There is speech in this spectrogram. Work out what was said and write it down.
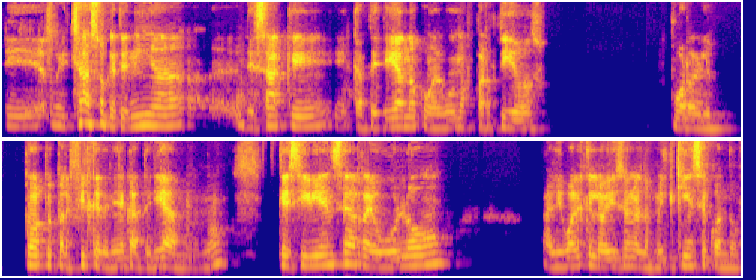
eh, rechazo que tenía de saque eh, Cateriano con algunos partidos por el propio perfil que tenía Cateriano, ¿no? que si bien se reguló, al igual que lo hizo en el 2015 cuando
